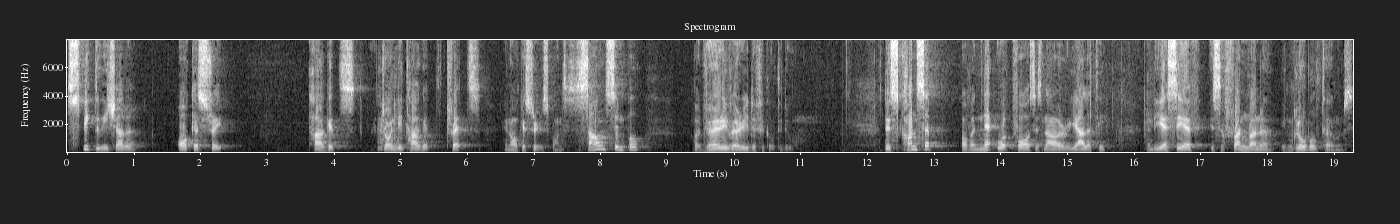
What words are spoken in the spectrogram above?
speak to each other, orchestrate targets, jointly target threats, and orchestrate responses. Sounds simple, but very, very difficult to do. This concept of a network force is now a reality, and the SAF is a front runner in global terms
